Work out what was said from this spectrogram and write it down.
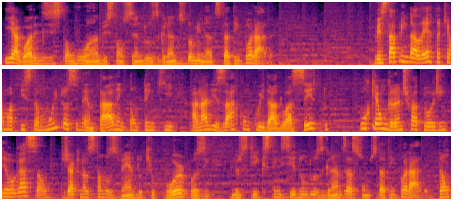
e agora eles estão voando, estão sendo os grandes dominantes da temporada. Verstappen ainda alerta que é uma pista muito acidentada, então tem que analisar com cuidado o acerto, porque é um grande fator de interrogação, já que nós estamos vendo que o porpoise e os kicks têm sido um dos grandes assuntos da temporada. Então,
